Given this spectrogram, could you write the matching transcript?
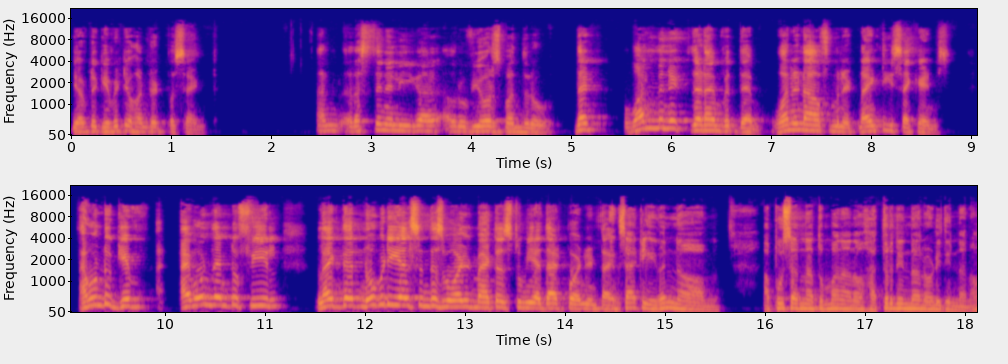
you have to give it you hundred percent and ರಸ್ತೆನಲ್ಲಿ ಈಗ ಅವರು ವ್ಯೂವರ್ಸ್ ಬಂದರು that one minute that I'm with them one and half minute ninety seconds I want to give I want them to feel like there nobody else in this world matters to me at that point in time exactly even Appu ಸರ್ನ ತುಂಬಾ ನಾನು ಹತ್ರದಿಂದ ನೋಡಿದ್ದೀನಿ ನಾನು.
